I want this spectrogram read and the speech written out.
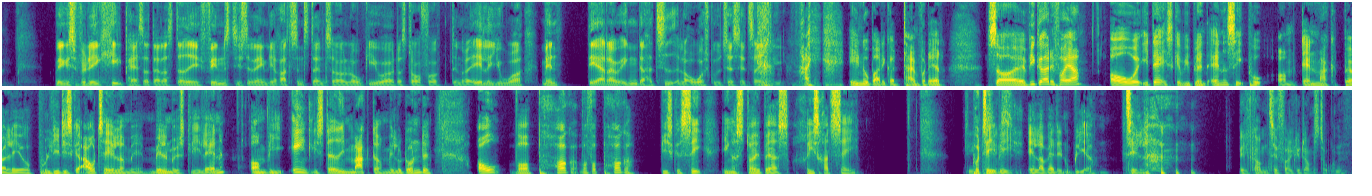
Hvilket selvfølgelig ikke helt passer, da der stadig findes de sædvanlige retsinstanser og lovgivere, der står for den reelle jura. Men det er der jo ingen, der har tid eller overskud til at sætte sig ind i. Nej, ain't nobody got time for that. Så øh, vi gør det for jer. Og øh, i dag skal vi blandt andet se på, om Danmark bør lave politiske aftaler med mellemøstlige lande, om vi egentlig stadig magter Melodunde, og hvor pokker, hvorfor pokker vi skal se Inger Støjbergs rigsretssag Lige på tv, præcis. eller hvad det nu bliver til. Velkommen til Folkedomstolen.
